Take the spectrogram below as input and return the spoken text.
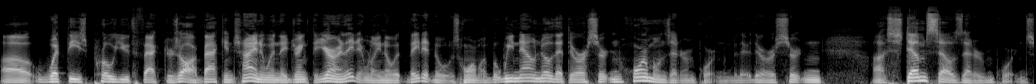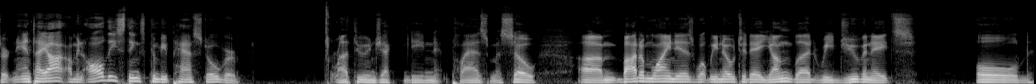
uh, what these pro youth factors are. Back in China, when they drank the urine, they didn't really know it. They didn't know it was hormone, but we now know that there are certain hormones that are important. There, there are certain uh, stem cells that are important. Certain anti. I mean, all these things can be passed over uh, through injecting plasma. So, um, bottom line is what we know today: young blood rejuvenates old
